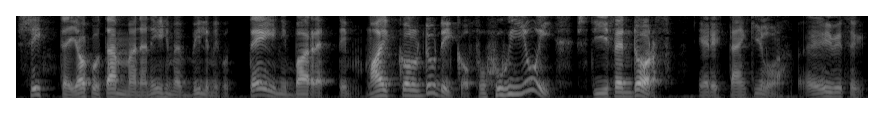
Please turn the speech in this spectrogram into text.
Sitten joku tämmönen ihme vilmi kuin Teini Barretti, Michael Dudikoff, hui hui, Stephen Dorff, erittäin kiluna. Ei vitsi,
